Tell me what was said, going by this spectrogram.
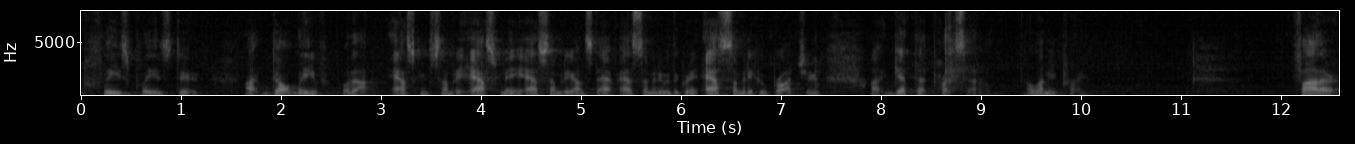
please, please do. Uh, don't leave without asking somebody. Ask me, ask somebody on staff, ask somebody with the green, ask somebody who brought you. Uh, get that part settled. Well, let me pray. Father,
